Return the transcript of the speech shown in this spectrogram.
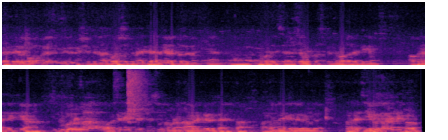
ബദേൽ ഹോമിൽ ഈ ഒരു വിഷുദിനാഘോഷത്തിനായി തിരഞ്ഞെടുത്തതിനും ഞാൻ നമ്മുടെ ചാരിറ്റബിൾ ട്രസ്റ്റിനെ വളരെയധികം അഭിനന്ദിക്കുകയാണ്. ഇതുപോലുള്ള ഓർഗനൈസേഷൻസും നമ്മുടെ നാടിന്റെ ഒരു കരുത്താണ്. പല മേഖലകളിൽ പല ജീവകാരുണ്യ പ്രവർത്തനം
